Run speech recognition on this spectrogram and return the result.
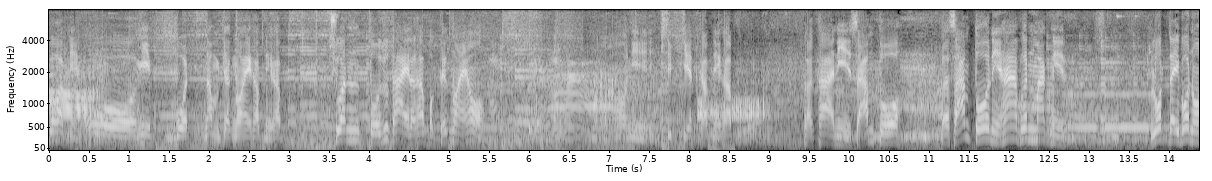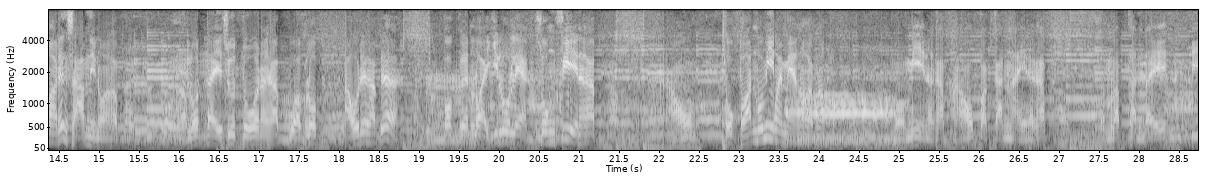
บ่ครับนี่โอ้มีโบดน้ำจักหน่อยครับนี่ครับ ส่วนตัวสุดท้ายแล้วครับบักเทึกหน่อยเฮาอ๋อนี่17ครับนี่ครับ ราคานี่สามตัว แต่สามตัวนี่ห้าเพิ่นมักนี่ลดได้บ่นอถึงสามนี่นอครับลดได้สู้ตัวนะครับ บวกลบเอาเด้อครับเด้อบ่เกินร้อยกิโลแรกส่งฟรีนะครับ เอาทกถอนบ่มีห้อยแม่นนะครับเนาะบ่มีนะครับเอาประกันให้นะครับสำหรับท่านใดที่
